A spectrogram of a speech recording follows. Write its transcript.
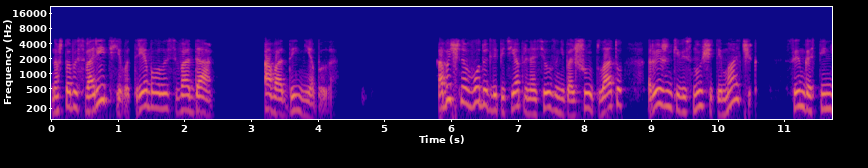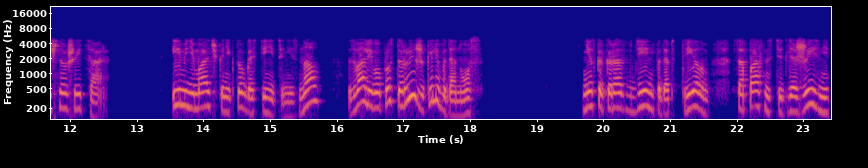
Но чтобы сварить его, требовалась вода, а воды не было. Обычно воду для питья приносил за небольшую плату рыженький веснущатый мальчик, сын гостиничного швейцара. Имени мальчика никто в гостинице не знал, звали его просто Рыжик или Водонос. Несколько раз в день под обстрелом, с опасностью для жизни,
